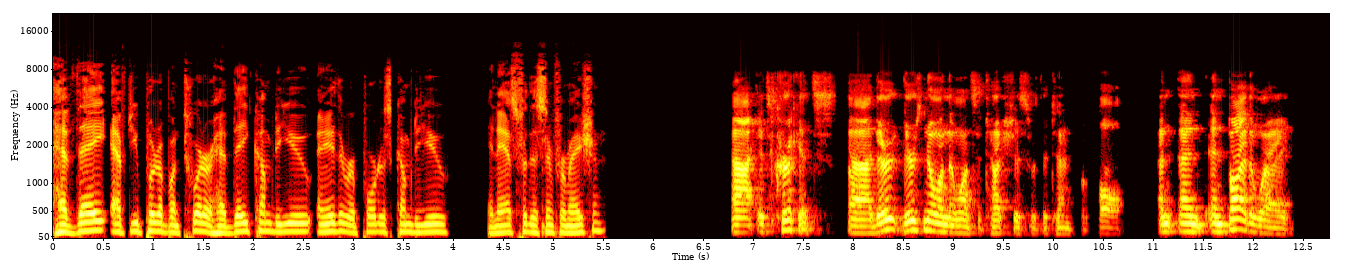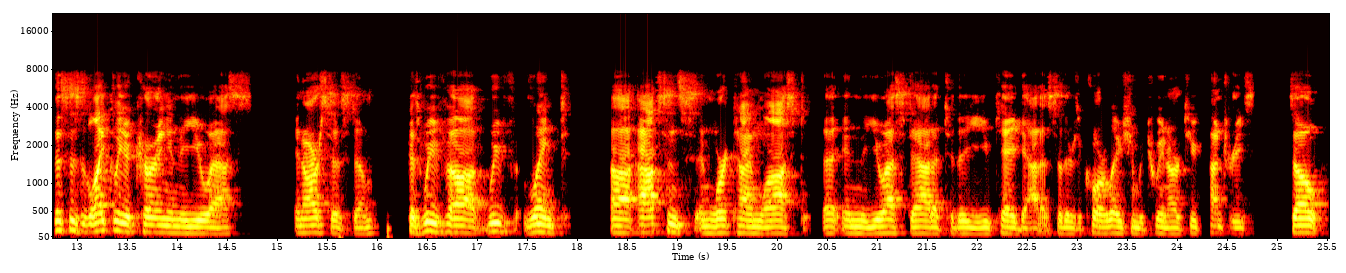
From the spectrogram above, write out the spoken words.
Have they, after you put up on Twitter, have they come to you? Any of the reporters come to you and ask for this information? Uh, it's crickets. Uh, there, there's no one that wants to touch this with a 10 foot pole. And, and, and by the way, this is likely occurring in the U.S. in our system because we've uh, we've linked uh, absence and work time lost uh, in the U.S. data to the UK data. So there's a correlation between our two countries. So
